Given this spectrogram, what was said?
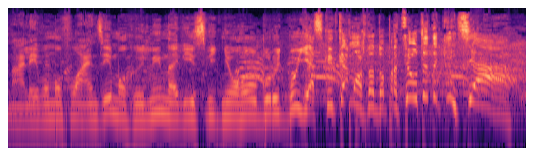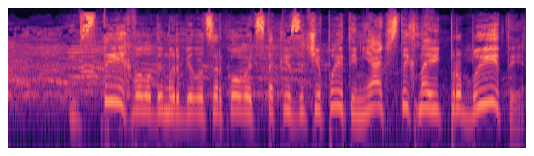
На лівому фланзі. Могильний навіс від нього у боротьбу. Є скидка можна допрацьовувати до кінця. І встиг Володимир Білоцерковець таки зачепити. М'яч встиг навіть пробити.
